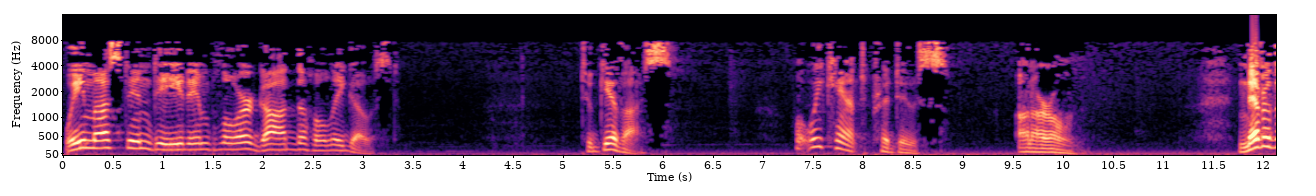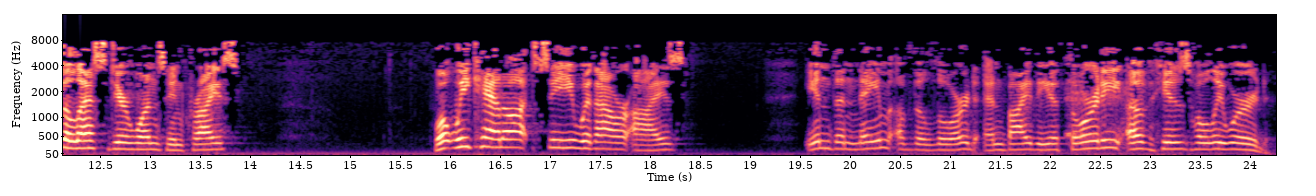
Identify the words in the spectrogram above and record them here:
we must indeed implore God the Holy Ghost to give us what we can't produce on our own. Nevertheless, dear ones in Christ, what we cannot see with our eyes, in the name of the Lord and by the authority of His holy word,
